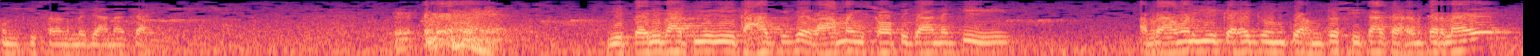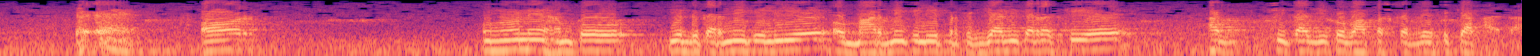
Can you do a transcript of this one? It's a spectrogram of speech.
उनकी शरण में जाना चाहिए। ये पहली बात ये कहा कि राम ही सौंप जाने की, अब रावण ये कहे कि उनको हम तो सीता का हरण कर लाए। और उन्होंने हमको युद्ध करने के लिए और मारने के लिए प्रतिज्ञा भी कर रखी है। अब सीता जी को वापस करने से क्या फ़ायदा?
